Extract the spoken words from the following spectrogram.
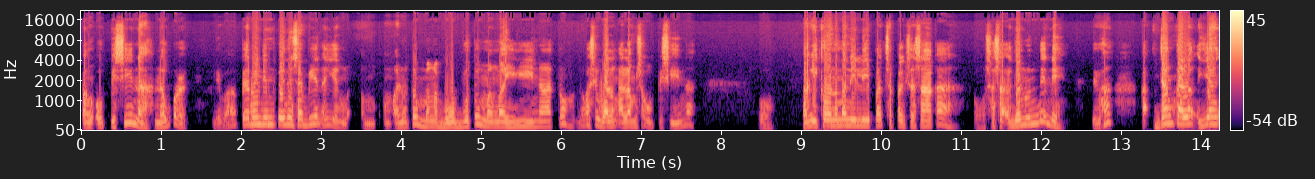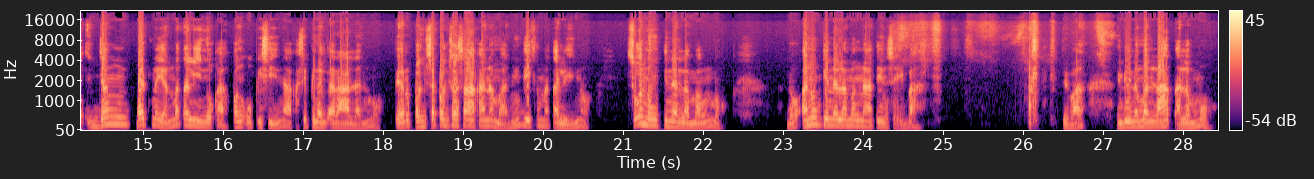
pang-opisina na work. Di ba? Pero hindi mo pwedeng sabihin, ay, ang, ang- ang ano to, mga bobo to, mga mahihina to. No? Kasi walang alam sa opisina. Pag ikaw naman nilipat sa pagsasaka, o, sasa, ganun din eh. Di ba? Ah, Diyan ka lang, yang, diyan part na yan, matalino ka, pang opisina, kasi pinag-aralan mo. Pero pag sa pagsasaka naman, hindi ka matalino. So, anong kinalamang mo? No? Anong kinalamang natin sa iba? Di ba? Hindi naman lahat alam mo.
